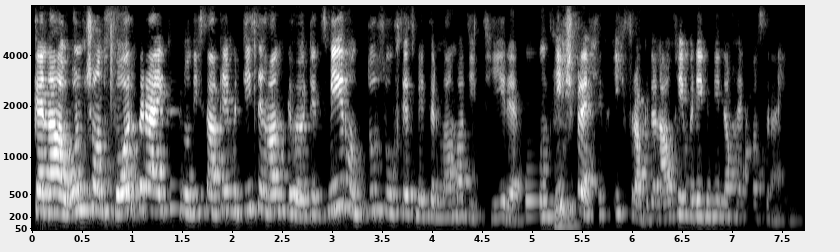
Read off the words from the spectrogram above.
Genau, und schon vorbereiten. Und ich sage immer, diese Hand gehört jetzt mir und du suchst jetzt mit der Mama die Tiere. Und mhm. ich spreche, ich frage dann auch immer irgendwie noch etwas rein.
